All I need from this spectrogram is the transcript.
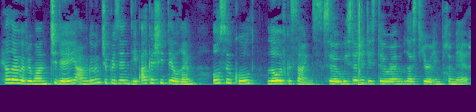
Hello everyone, today I'm going to present the Al-Kashi theorem, also called law of cosines. So we studied this theorem last year in première,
